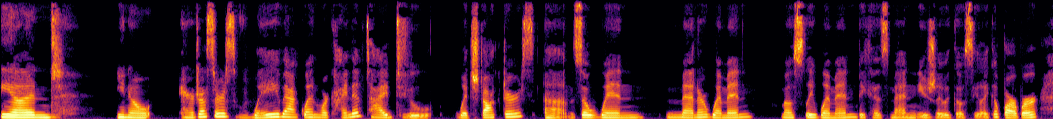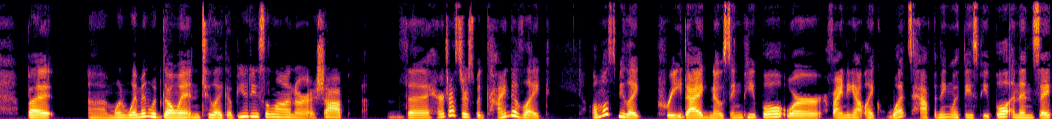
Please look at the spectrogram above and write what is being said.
and you know, hairdressers way back when were kind of tied to witch doctors. Um, so when men or women mostly women because men usually would go see like a barber. But um, when women would go into like a beauty salon or a shop, the hairdressers would kind of like almost be like pre diagnosing people or finding out like what's happening with these people and then say,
